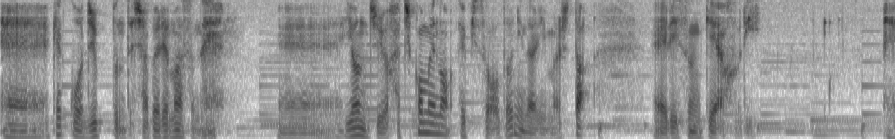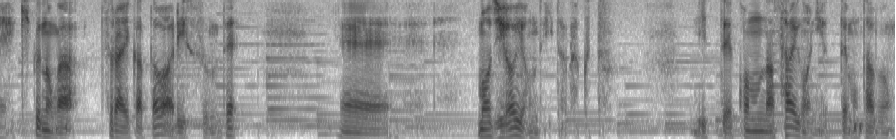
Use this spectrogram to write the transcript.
えー、結構10分で喋れますね、えー、48個目のエピソードになりました、えー、リスンケアフリー、え、聞くのが辛い方はリスンで、え、文字を読んでいただくと。言ってこんな最後に言っても多分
